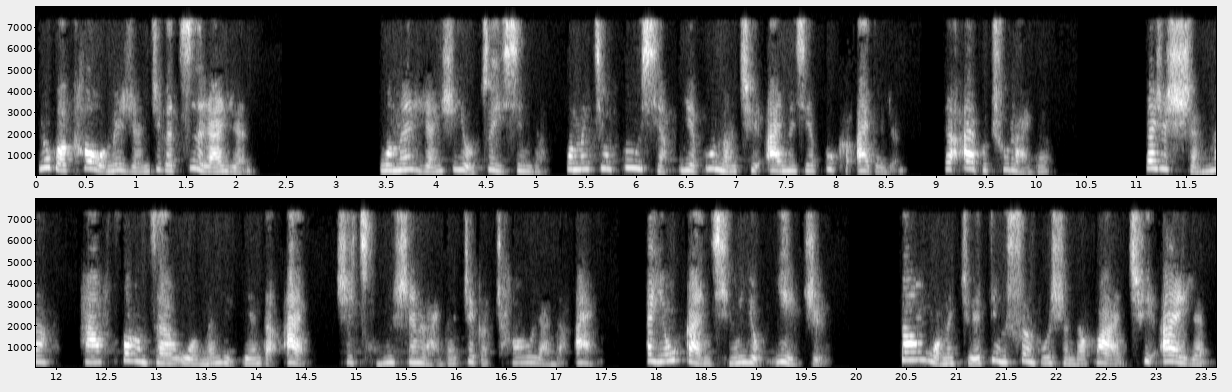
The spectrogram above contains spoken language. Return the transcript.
如果靠我们人这个自然人，我们人是有罪性的，我们就不想也不能去爱那些不可爱的人，那爱不出来的。但是神呢，他放在我们里边的爱。是从生来的这个超然的爱，他有感情有意志。当我们决定顺服神的话去爱人，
